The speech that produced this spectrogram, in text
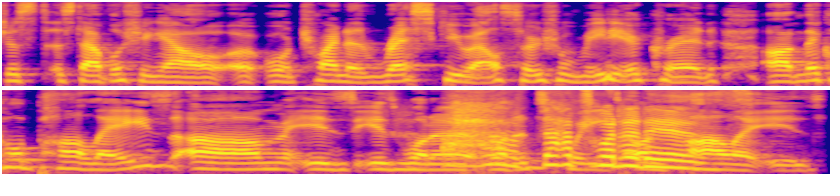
just establishing our uh, or trying to rescue our social media cred. Um, they're called parlays, um, is, is what a, what a that's what it is. Parler is.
